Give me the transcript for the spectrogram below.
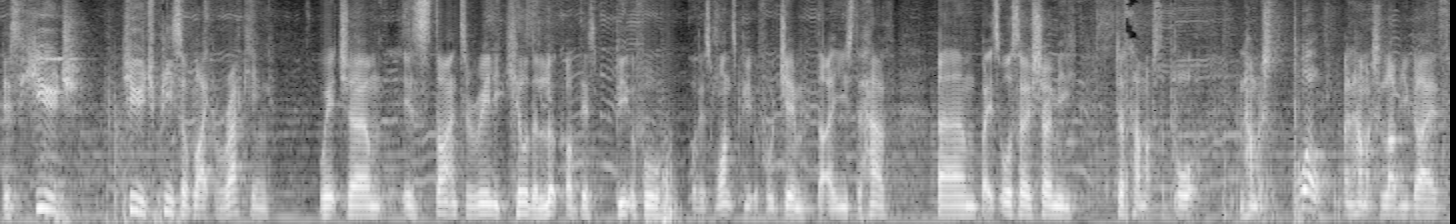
this huge, huge piece of like racking which um, is starting to really kill the look of this beautiful, or this once beautiful gym that I used to have. Um, but it's also showing me just how much support and how much, whoa, and how much love you guys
